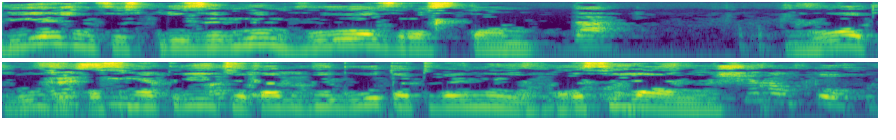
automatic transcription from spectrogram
беженцы с призывным возрастом. Да. Вот, люди, Россия. посмотрите, как бегут от войны. Россияне. Вообще нам похуй.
